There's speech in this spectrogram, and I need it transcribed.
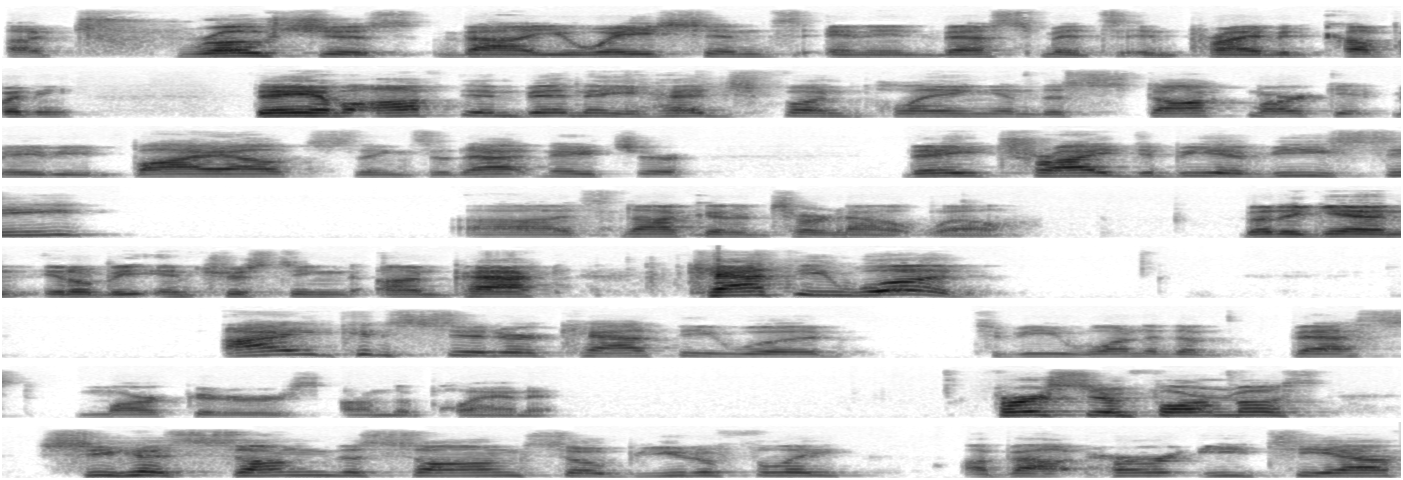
atrocious valuations and investments in private company. They have often been a hedge fund playing in the stock market, maybe buyouts, things of that nature. They tried to be a VC. Uh, it's not going to turn out well. But again, it'll be interesting to unpack. Cathie Wood. I consider Cathie Wood to be one of the best marketers on the planet. First and foremost, she has sung the song so beautifully about her ETF,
